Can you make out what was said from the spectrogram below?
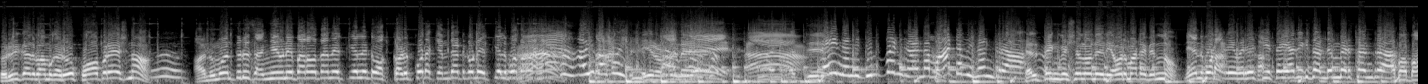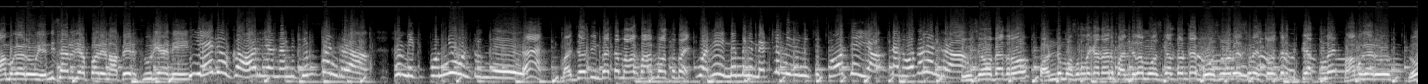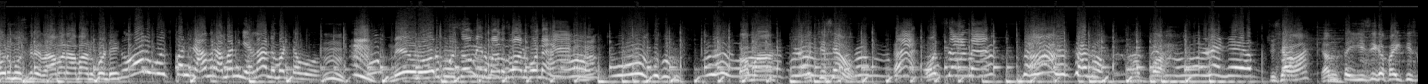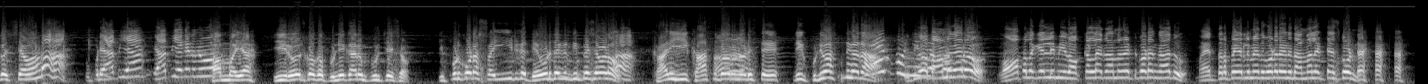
కరువు కాదు బామ్మగారు కోఆపరేషన్. హనుమంతుడు సంజీవుని పర్వతాన్ని ఎత్తుకెళ్ళినట్టు ఒక్కడికి కూడా కింద ఎట్టకుండా ఎత్తుకెళ్ళిపోతా. నన్ను దింపండి రా నా మాట వినండి రా హెల్పింగ్ విషయంలో నేను ఎవరి మాట విన్నాను నేను కూడా. ఎవరే సీతయ్యానికి దండం పెడతాను రా ఎన్నిసార్లు చెప్పాలి నా పేరు సూర్య అని ఏదో ఒక ఆర్య నన్ను దింపండి రా మీకు పుణ్యం ఉంటుంది. ఏ, మధ్యలో దింపేస్తే మాకు పాపం వస్తుంది. ఒరే మిమ్మల్ని మెట్ల మీద నుంచి తోసేయ్యా. నన్ను వదలండి రా చూసావా బెదరు? పండు ముసలి కదా అని పందిలో మోసుకెళ్తుంటే బోసు వేసుకుని నోరు మూసుకుని రామ రామ అనుకోండి. నోరు మూసుకొని రామరామని ఎలా అనమంటావు? మేము నోరు మూసాం మీరు మనసులో అనుకోండి. వచ్చేసాం వచ్చామండి అబ్బా. చూసావా? ఎంత ఈజీగా పైకి తీసుకొచ్చావా? ఇప్పుడు హ్యాపీయా హ్యాపీయా కదా నువ్వు? అమ్మయ్యా ఈ రోజుకి ఒక పుణ్యకారం పూర్తి చేసాం ఇప్పుడు కూడా స్ట్రైట్గా దేవుడి దగ్గర దింపేసేవాళ్ళం. కానీ ఈ కాస్త దూరం నడిస్తే నీకు పుణ్యం వస్తుంది కదా? ఇదిగో బామ్మగారు లోపలికి వెళ్ళి మీరు ఒక్కళ్ళే దండం పెట్టుకోవడం కాదు. మా ఇద్దరు పేర్ల మీద కూడా రెండు దండాలు ఎట్టేసుకోండి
